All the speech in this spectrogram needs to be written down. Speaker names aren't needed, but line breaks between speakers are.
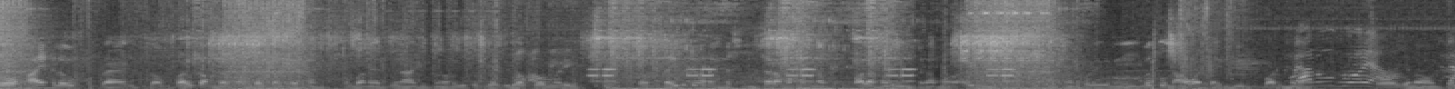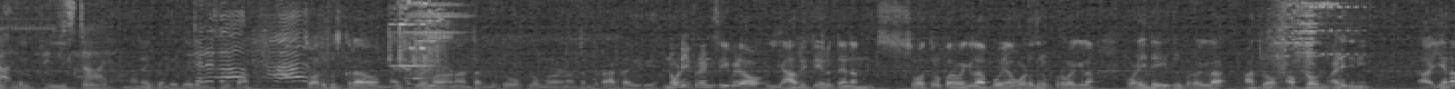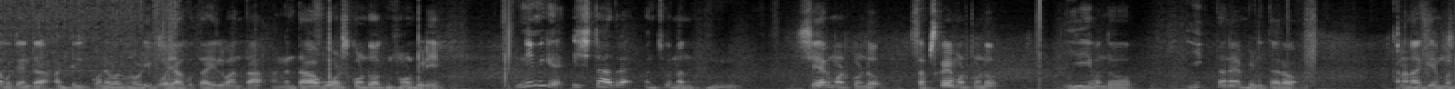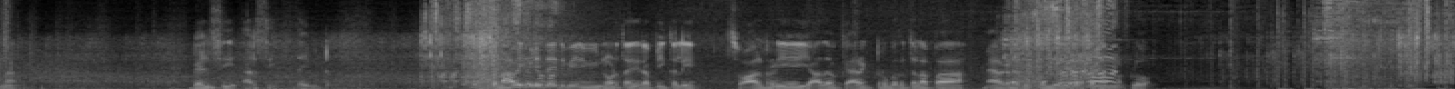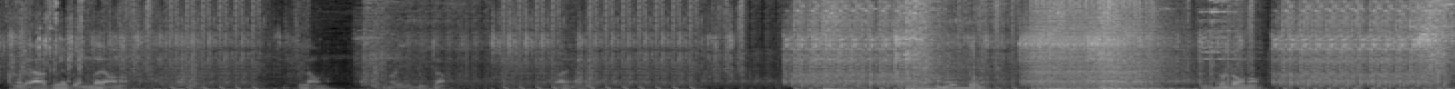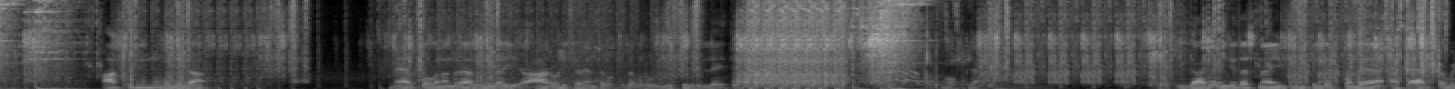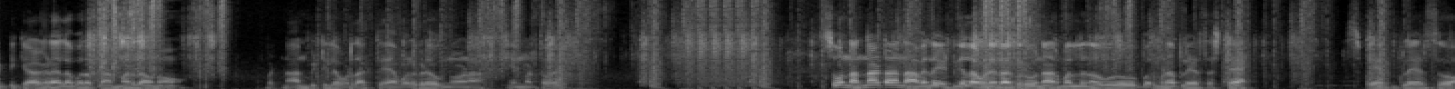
So hi hello friends welcome welcome welcome welcome ತುಂಬಾ ದಿನ ಆಗಿತ್ತು ನಾನು ಯೂಟ್ಯೂಬ್ಗೆ ವೀಡಿಯೋ ಅಪ್ಲೋಡ್ ಮಾಡಿ. ಸೊ ದಯವಿಟ್ಟು ನಾನು ಇನ್ನಷ್ಟು ಇನ್ಸ್ಟಾಗ್ರಾಮ್ ಅಕೌಂಟ್ನ ಫಾಲೋ ಮಾಡಿ. ಇನ್ಸ್ಟಾಗ್ರಾಮ್ ಐ ಡಿ ಯೂಸ್ ಮಾಡ್ಕೊಂಡಿದ್ದೀನಿ ಇವತ್ತು ನಾವು ಆಡ್ತಾ ಇದ್ವಿ ಬರ್ಮುಡ ಸೊ ಏನೋ ಕೆಲಸದಲ್ಲಿ ಪ್ಲೀಸ್ಟು ಇತ್ತು. ಮನೆಗೆ ಬಂದೆ, ಬೇಗ ಒಂದು ಸ್ವಲ್ಪ. ಸೊ ಅದಕ್ಕೋಸ್ಕರ ಮ್ಯಾಚ್ ಗೇಮ್ ಮಾಡೋಣ ಅಂತ ಅಂದ್ಬಿಟ್ಟು ಅಪ್ಲೋಡ್ ಮಾಡೋಣ ಅಂತ ಅಂದ್ಬಿಟ್ಟು ಆಡ್ತಾ ಇದ್ದೀವಿ. ನೋಡಿ ಫ್ರೆಂಡ್ಸ್ ಈ ವಿಡಿಯೋ ಯಾವ ರೀತಿ ಇರುತ್ತೆ? ನಾನು ಸೋತ್ರೂ ಪರವಾಗಿಲ್ಲ, ಬೋಯ ಹೊಡೆದ್ರೂ ಪರವಾಗಿಲ್ಲ, ಹೊಡೆದೇ ಇದ್ರೂ ಪರವಾಗಿಲ್ಲ. ಆದರೂ ಅಪ್ಲೋಡ್ ಮಾಡಿದ್ದೀನಿ. ಏನಾಗುತ್ತೆ ಅಂತ ಅಂಟಿಲ್ ಕೊನೆವರೆಗೂ ನೋಡಿ ಬೋಯ್ ಆಗುತ್ತಾ ಇಲ್ವಾ ಅಂತ ಹಂಗಂತ ಓಡಿಸ್ಕೊಂಡು ಹೋಗಿ ನೋಡಿಬಿಡಿ. ನಿಮಗೆ ಇಷ್ಟ ಆದರೆ ಒಂಚೂರು ನನ್ನ ಶೇರ್ ಮಾಡಿಕೊಂಡು ಸಬ್ಸ್ಕ್ರೈಬ್ ಮಾಡಿಕೊಂಡು ಈ ಒಂದು ಈಗ ತಾನೇ ಬೆಳೀತಾ ಇರೋ ಕನ್ನಡ ಗೇಮರ್ನ ಬೆಳೆಸಿ, ಅರಸಿ, ದಯವಿಟ್ಟು. ಸೊ ನಾವೇ ಇಳಿತಾ ಇದ್ದೀವಿ ನೀವು ನೋಡ್ತಾ ಇದ್ದೀರಾ ಪೀಕಲ್ಲಿ ಸೊ ಆಲ್ರೆಡಿ ಯಾವುದೋ ಕ್ಯಾರೆಕ್ಟ್ರ್ ಬರುತ್ತಲ್ಲಪ್ಪ, ಮೇಲ್ಗಡೆ ಬಿಟ್ಕೊಂಡು ಬರ್ತಾರೆ ನನ್ನ ಮಕ್ಕಳು ನೋಡಿ ಆಗಲೇ ಬಂದ ಅವನು ಸಿಕ್ಕಿಲ್ಲ ಅವನು ನೋಡಿ ಬಿಟ್ಟ ಎದ್ದು ಇಬ್ಬರು ಡೌನು ಆಗ್ತೀನಿ ಇನ್ನೂ ಬಂದಿಲ್ಲ ಮೇಲ್ಕ್ ಹೋಗೋಣ ಅಂದರೆ ಅಲ್ಲಿಂದ ಯಾರು ಹೊಡಿತಾರೆ ಅಂತ ಗೊತ್ತಿಲ್ಲ ಗುರು ಈ ಫೀಲ್ಡ್ ಇಲ್ಲೇ ಐತೆ ಈಗಾಗಲೇ ಇಳಿದ ತಕ್ಷಣ ಇಬ್ಬರು ಕಿಲ್ ಎತ್ಕೊಂಡೆ. ಆ ಕ್ಯಾರೆಕ್ಟರ್ ಬಿಟ್ಟು ಕೆಳಗಡೆ ಎಲ್ಲ ಬರೋ ಪ್ಲ್ಯಾನ್ ಮಾಡ್ದೆ ಅವನು. ಬಟ್ ನಾನು ಬಿಟ್ಟಿಲ್ಲ, ಹೊಡೆದಾಕ್ತೆ. ಒಳಗಡೆ ಹೋಗಿ ನೋಡೋಣ. ಏನು ಮಾಡ್ತಾವೆ ಸೊ ನನ್ನ ಆಟ ನಾವೆಲ್ಲ ಎಡ್ಗೆಲ್ಲ ಹೊಡೆಯಲ್ಲ ಗುರು? ನಾರ್ಮಲ್ ನಾವು ಬರ್ಮುಡ ಪ್ಲೇಯರ್ಸ್ ಅಷ್ಟೇ. ಸ್ಪೇರ್ ಪ್ಲೇಯರ್ಸು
